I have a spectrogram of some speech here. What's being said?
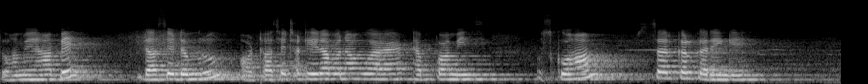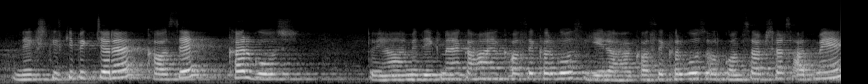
तो हमें यहाँ पे ड से डमरू और ठ से ठठेरा बना हुआ है। ठप्पा मीन्स उसको हम सर्कल करेंगे। नेक्स्ट किसकी पिक्चर है? ख से खरगोश। तो यहाँ हमें देखना है कहाँ है ख से खरगोश, ये रहा ख से खरगोश और कौन सा अक्षर साथ में है?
